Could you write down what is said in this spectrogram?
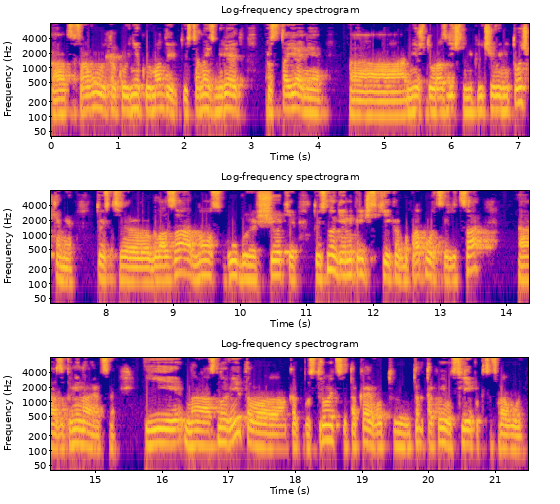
а, цифровую такую некую модель. То есть она измеряет расстояние между различными ключевыми точками, то есть э, глаза, нос, губы, щеки, то есть ну, геометрические как бы, пропорции лица а, запоминаются. И на основе этого как бы строится такая вот, э, такой вот слепок цифровой.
